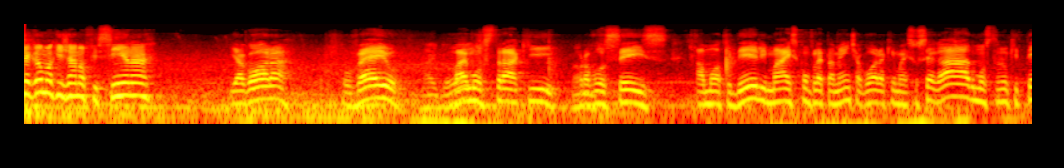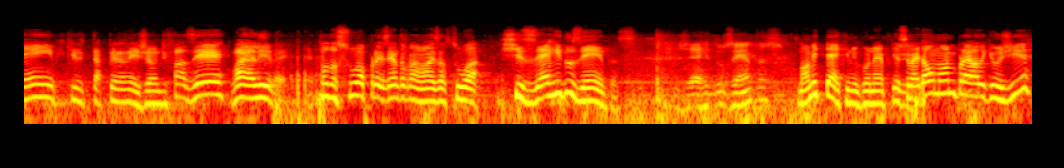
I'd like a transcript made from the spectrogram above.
Chegamos aqui já na oficina e agora o velho vai mostrar aqui para vocês a moto dele mais completamente, agora aqui mais sossegado, mostrando o que tem, o que ele tá planejando de fazer. Vai ali, velho. É toda sua, apresenta para nós a sua XR200. GR200. Nome técnico, né? Porque você Isso. vai dar um nome para ela daqui uns dias,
